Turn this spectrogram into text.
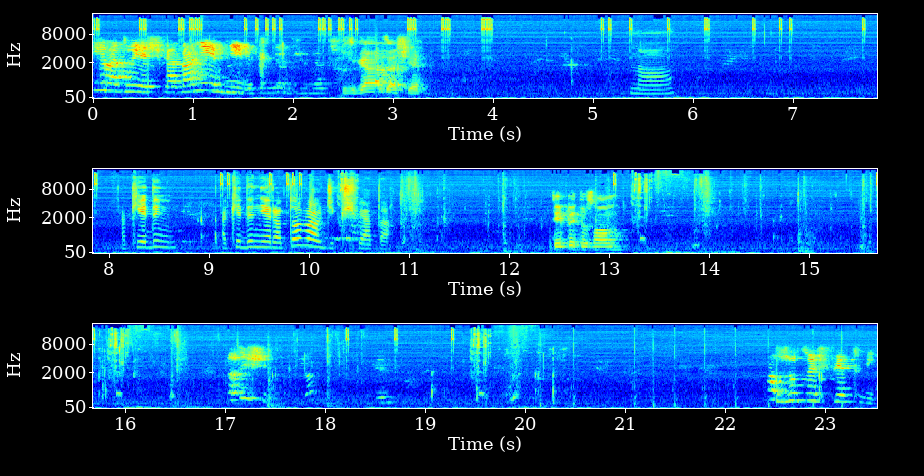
I ratuje świata, nie wilk. Zgadza się. No. A kiedy, a kiedy nie ratował dzik świata? Typy tu są. No ty się... No, rzucę świetlik.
